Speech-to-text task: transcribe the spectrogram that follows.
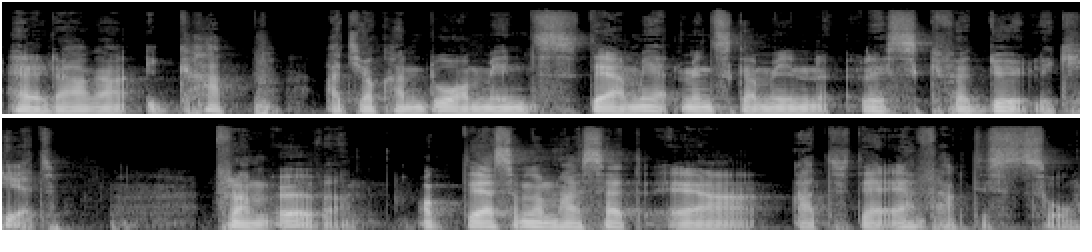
helgdagar i kapp, att jag kan då minst, därmed minska min risk för dödlighet framöver. Och det som de har sett är att det är faktiskt så.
